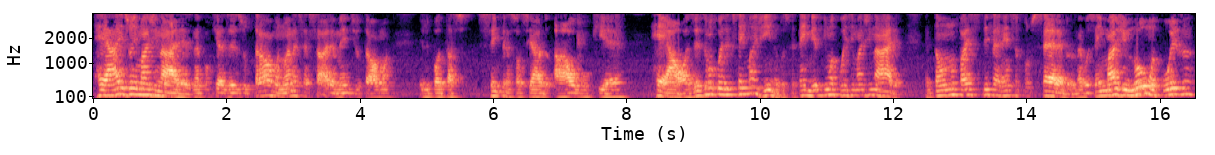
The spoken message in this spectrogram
reais ou imaginárias, né? Porque às vezes o trauma não é necessariamente o trauma, ele pode estar sempre associado a algo que é real. Às vezes é uma coisa que você imagina, você tem medo de uma coisa imaginária. Então não faz diferença para o cérebro, né? Você imaginou uma coisa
